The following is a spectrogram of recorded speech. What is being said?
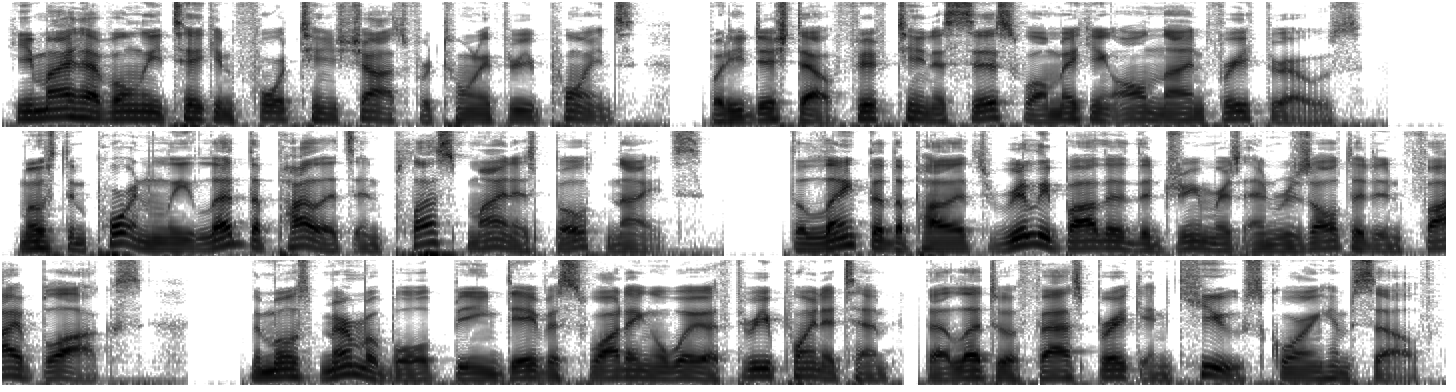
He might have only taken 14 shots for 23 points, but he dished out 15 assists while making all 9 free throws. Most importantly, led the Pilots in plus minus both nights. The length of the pilots really bothered the Dreamers and resulted in five blocks, the most memorable being Davis swatting away a three point attempt that led to a fast break and Q scoring himself.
